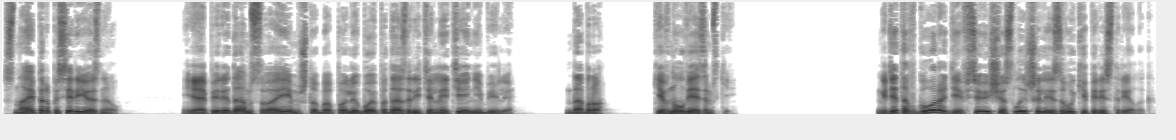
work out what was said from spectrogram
Снайпер посерьезнел. Я передам своим, чтобы по любой подозрительной тени били. Добро. Кивнул Вяземский. Где-то в городе все еще слышали звуки перестрелок.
